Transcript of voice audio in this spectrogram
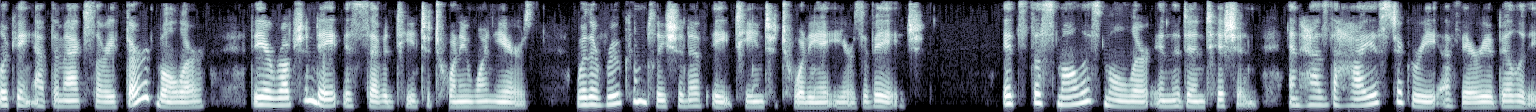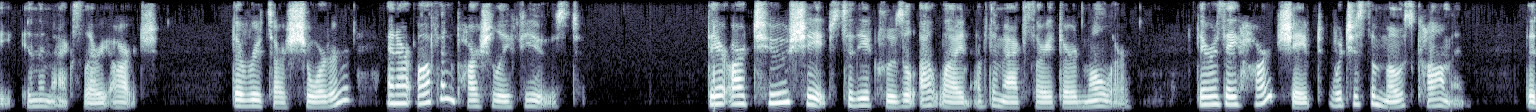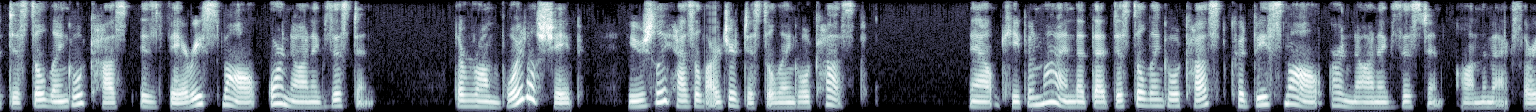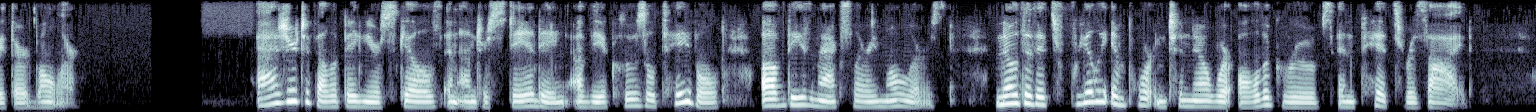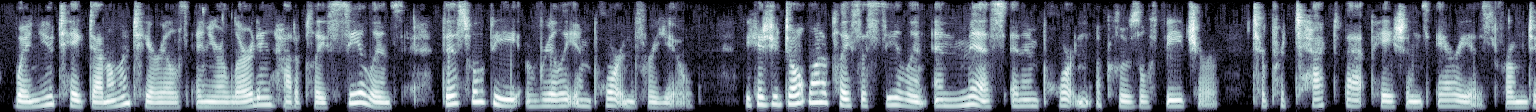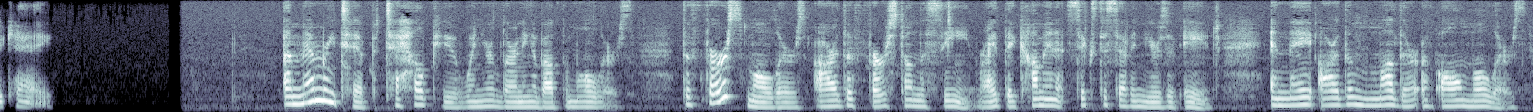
Looking at the maxillary third molar, the eruption date is 17 to 21 years, with a root completion of 18 to 28 years of age. It's the smallest molar in the dentition and has the highest degree of variability in the maxillary arch. The roots are shorter and are often partially fused. There are two shapes to the occlusal outline of the maxillary third molar. There is a heart-shaped, which is the most common. The distal lingual cusp is very small or non-existent. The rhomboidal shape usually has a larger distal lingual cusp. Now, keep in mind that that distal lingual cusp could be small or non-existent on the maxillary third molar. As you're developing your skills and understanding of the occlusal table of these maxillary molars, know that it's really important to know where all the grooves and pits reside when you take dental materials and you're learning how to place sealants, this will be really important for you because you don't want to place a sealant and miss an important occlusal feature to protect that patient's areas from decay. A memory tip to help you when you're learning about the molars. The first molars are the first on the scene, right? They come in at six to seven years of age and they are the mother of all molars.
